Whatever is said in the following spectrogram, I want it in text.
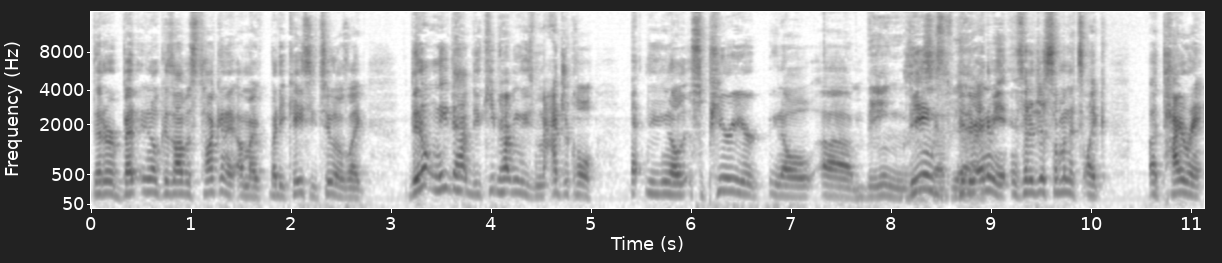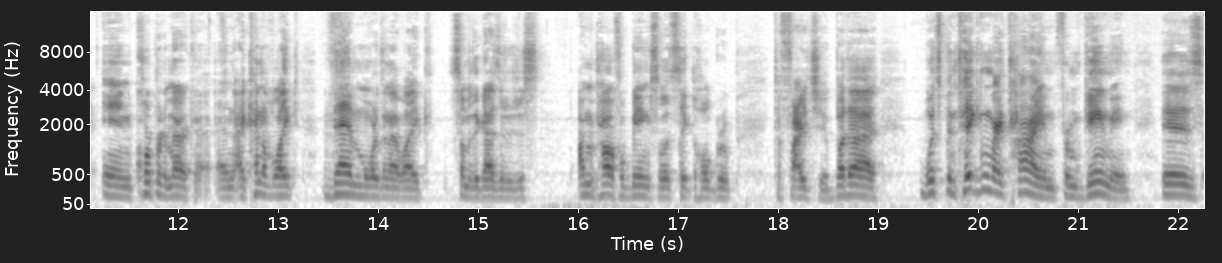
that are better. You know, because I was talking to uh, my buddy Casey too. I was like, they don't need to have. They keep having these magical, you know, superior, you know, um, Beings beings stuff, be their enemy instead of just someone that's like a tyrant in corporate America. And I kind of like them more than I like some of the guys that are just. I'm a powerful being, so let's take the whole group to fight you. But uh, what's been taking my time from gaming is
